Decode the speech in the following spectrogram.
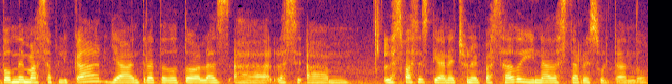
dónde más aplicar. Ya han tratado todas las, las, las fases que han hecho en el pasado y nada está resultando.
